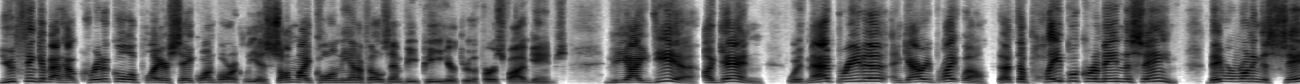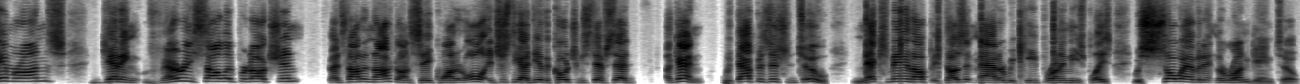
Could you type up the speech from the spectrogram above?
you think about how critical a player Saquon Barkley is. Some might call him the NFL's MVP here through the first five games. The idea, again, with Matt Breida and Gary Brightwell, that the playbook remained the same. They were running the same runs, getting very solid production. That's not a knock on Saquon at all. It's just the idea the coaching staff said, again, with that position too, next man up, it doesn't matter. We keep running these plays. It was so evident in the run game too.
